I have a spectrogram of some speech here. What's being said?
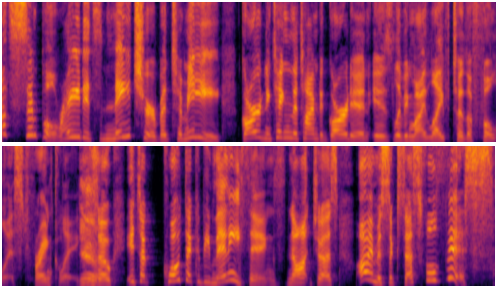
that's simple, right? It's nature. But to me, gardening, taking the time to garden is living my life to the fullest, frankly. Yeah. So it's a quote that could be many things, not just, I'm a successful this.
